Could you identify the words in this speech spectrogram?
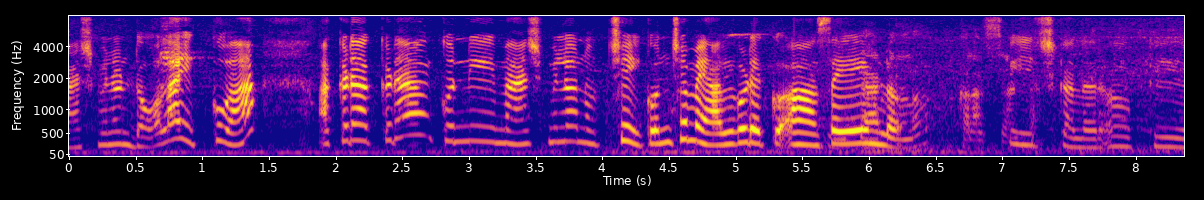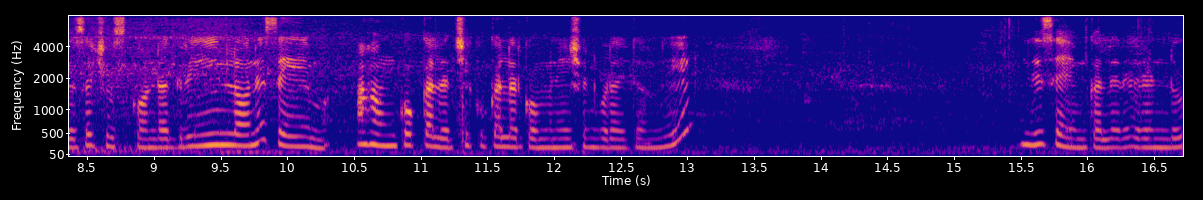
మ్యాష్మిలన్ డోలా ఎక్కువ. అక్కడ అక్కడ కొన్ని మ్యాష్మిలన్ వచ్చాయి. కొంచెమే అవి కూడా ఎక్కువ. సేమ్లో. Colours peach colour okay so చూసుకోండి. ఆ గ్రీన్లోనే సేమ్ ఇంకొక కలర్ చిక్కు కలర్ కాంబినేషన్ కూడా అయితే ఉంది. ఇది సేమ్ కలర్ రెండు.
